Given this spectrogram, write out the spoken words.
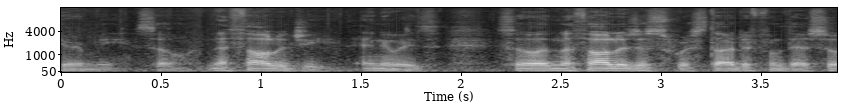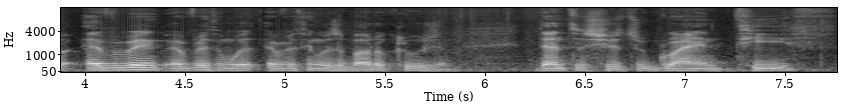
hear me, so gnathology, anyways. So, gnathologists were started from there. So, everything, everything, was, everything was about occlusion. Dentists used to grind teeth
